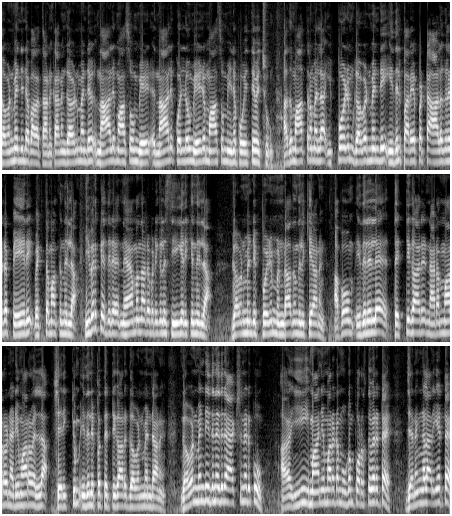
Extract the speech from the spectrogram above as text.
ഗവൺമെന്റിന്റെ ഭാഗത്താണ്. കാരണം ഗവൺമെന്റ് നാല് മാസവും നാല് കൊല്ലവും ഏഴ് മാസവും ഇതിനെ പൊയ്ത്തി വെച്ചു. അത് മാത്രമല്ല ഇപ്പോഴും ഗവൺമെന്റ് ഇതിൽ പറയപ്പെട്ട ആളുകളുടെ പേര് വ്യക്തമാക്കുന്നില്ല. ഇവർക്കെതിരെ നിയമ നടപടികൾ സ്വീകരിക്കുന്നില്ല. ഗവൺമെന്റ് ഇപ്പോഴും മിണ്ടാതെ നിൽക്കുകയാണ്. അപ്പോൾ ഇതിലെ തെറ്റുകാർ നടന്മാരോ നടിമാരോ അല്ല. ശരിക്കും ഇതിലിപ്പോൾ തെറ്റുകാർ ഗവൺമെന്റാണ്. ഗവൺമെന്റ് ഇതിനെതിരെ ആക്ഷൻ എടുക്കൂ. ഈ മാന്യന്മാരുടെ മുഖം പുറത്തു വരട്ടെ. ജനങ്ങൾ അറിയട്ടെ.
